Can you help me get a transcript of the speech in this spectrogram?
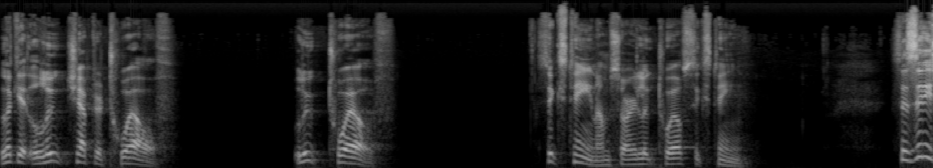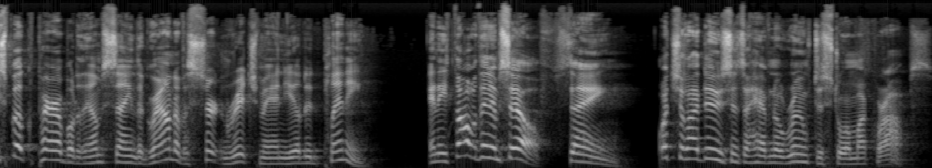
Look at Luke chapter 12. Luke 12. 16, I'm sorry, Luke 12, 16. It says, Then he spoke a parable to them, saying, The ground of a certain rich man yielded plenty. And he thought within himself, saying, What shall I do since I have no room to store my crops?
